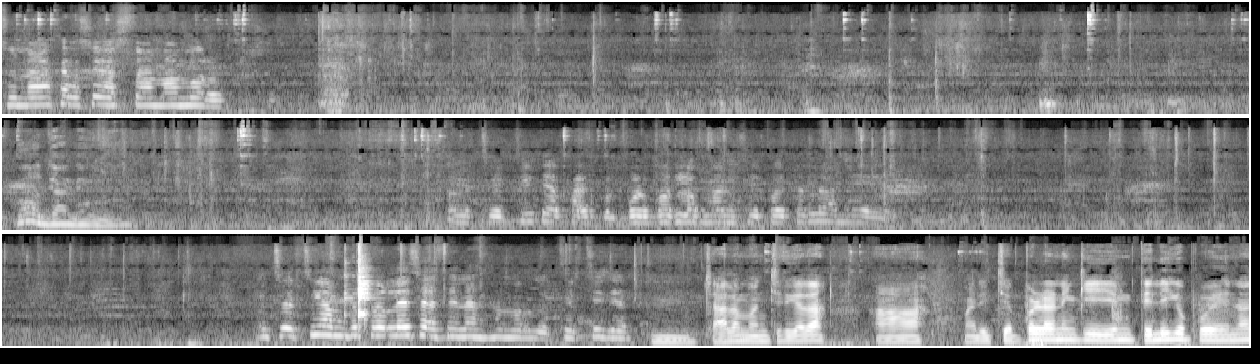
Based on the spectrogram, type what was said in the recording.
ಸುನಾಕರ ಸೇಸ್ತಾ ಮಾಮೂರು చెప్పి బొడి బొడిలోకి మనిషి ఆమె చర్చి ఉమ్, చాలా మంచిది కదా. ఆ, మరి చెప్పడానికి ఏం తెలియకపోయినా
